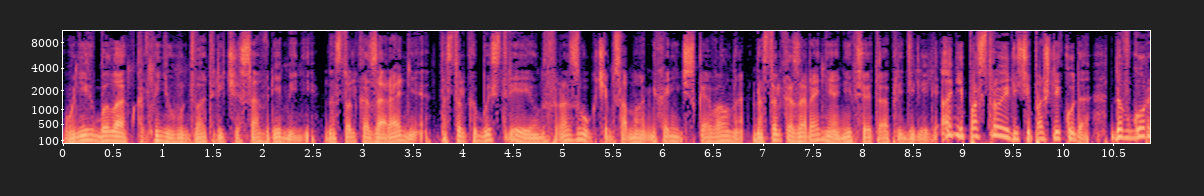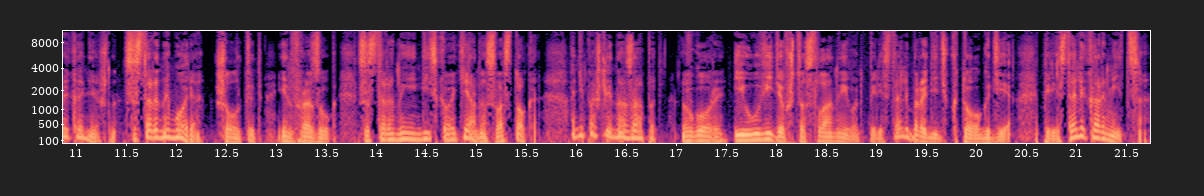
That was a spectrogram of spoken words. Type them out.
У них было как минимум 2-3 часа времени. Настолько заранее, настолько быстрее инфразвук, чем сама механическая волна. Настолько заранее они все это определили. Они построились и пошли куда? Да в горы, конечно. Со стороны моря шел этот инфразвук. Со стороны Индийского океана, с востока. Они пошли на запад, в горы. И увидев, что слоны вот перестали бродить кто где, перестали кормиться,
